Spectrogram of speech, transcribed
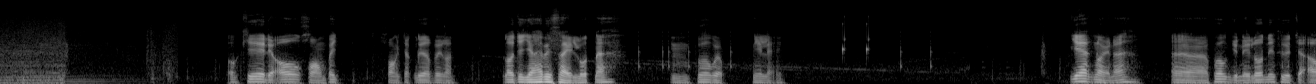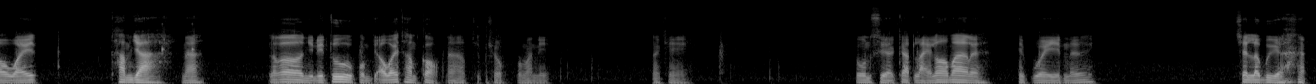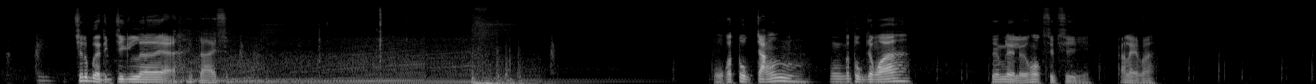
โอเค เดี๋ยวเอาของไปของจากเรือไปก่อน เราจะย้ายไปใส่รถนะ อืมพวกแบบนี่แหละ แยกหน่อยนะ เอ่อพวกอยู่ในรถนี่คือจะเอาไว้ทำยานะ แล้วก็อยู่ในตู้ผมจะเอาไว้ทำเกาะนะครับท่านผู้ชมประมาณนี้ โอเคโดนเสือกัดหลายรอบมากเลยเห็บเวนเลย ฉันระเบื่อ ฉันระเบื่อจริง ๆ เลยอะตายสิโอ้กระตุกจังกระตุกจังวะเพิ่มเลยเหลือหกสิบสี่อะไรวะ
